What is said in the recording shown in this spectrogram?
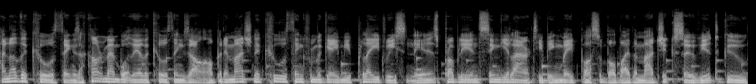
and other cool things. I can't remember what the other cool things are, but imagine a cool thing from a game you played recently, and it's probably in Singularity being made possible by the magic Soviet goo.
